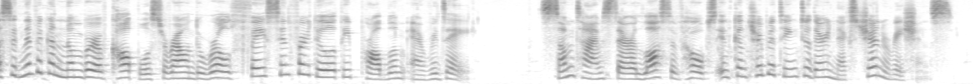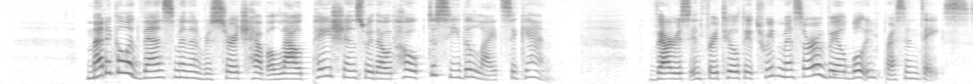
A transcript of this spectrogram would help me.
A significant number of couples around the world face infertility problem every day. Sometimes there are loss of hopes in contributing to their next generations. Medical advancement and research have allowed patients without hope to see the lights again. Various infertility treatments are available in present days.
